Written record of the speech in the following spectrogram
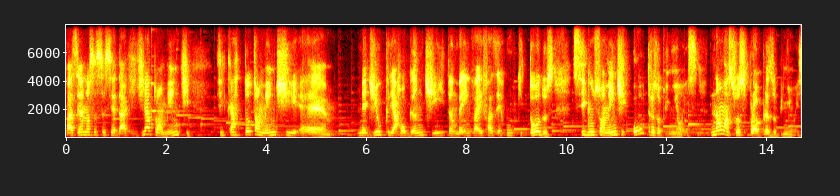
fazer a nossa sociedade de atualmente ficar totalmente é, medíocre, arrogante e também vai fazer com que todos sigam somente outras opiniões, não as suas próprias opiniões.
